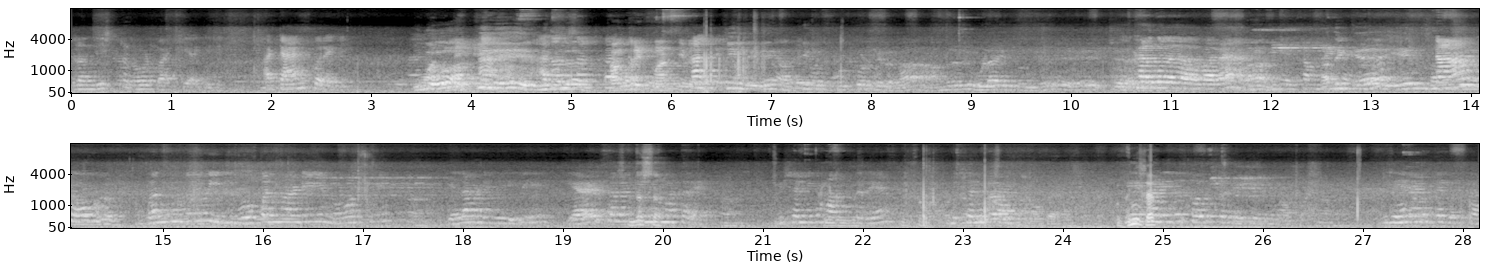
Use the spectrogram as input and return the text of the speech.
ಅಲ್ಲೊಂದಿಷ್ಟು ರೋಡ್ ಬಾಕಿ ಆಗಿದೆ. ಆ ಟ್ಯಾಂಕ್ ಹೊರಗೆ. ಅದೊಂದು ಸ್ವಲ್ಪ ಕಳೆದ ವಾರ ಹಾ. ಏನ್ ಬಂದು ಇಲ್ಲಿ ಓಪನ್ ಮಾಡಿ ನೋಡಿಸಿ ಎಲ್ಲ ಮಾಡಿದ್ವಿ. ಇಲ್ಲಿ ಎರಡು ಸಲ ಮಾಡ್ತಾರೆ. ಮಿಷನ್ಗೆ ಹಾಕ್ತಾರೆ. ಮಿಷನ್ ಬನ್ನಿ ಸರ್. ತೋರಿಸ್ತಾರೆ ಇದು ಏನಾಗುತ್ತೆ ಗೊತ್ತಾ?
